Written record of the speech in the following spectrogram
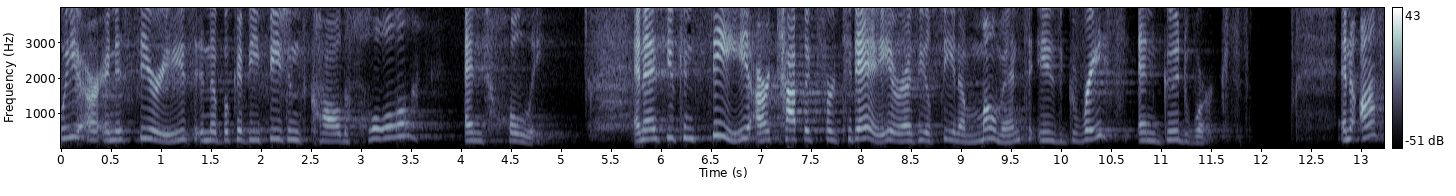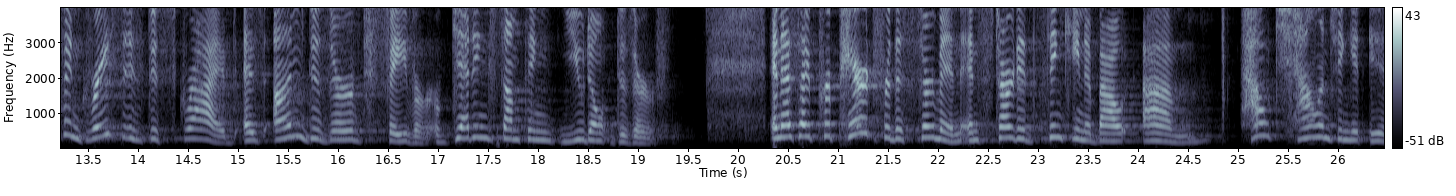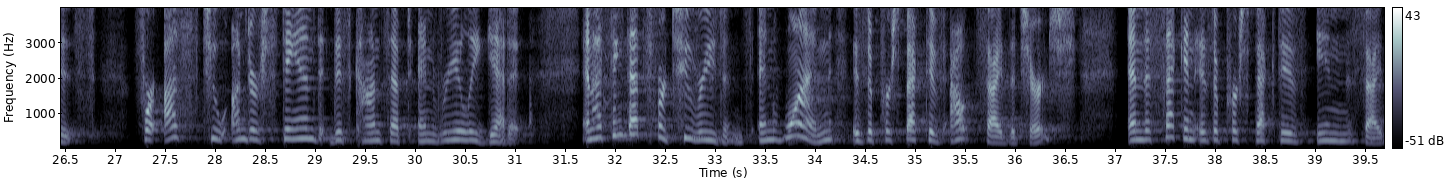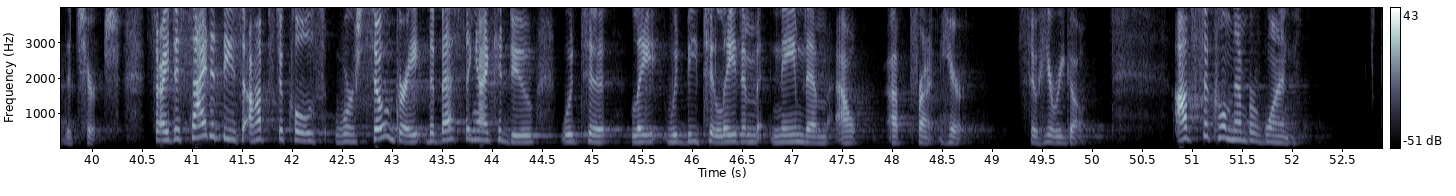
We are in a series in the book of Ephesians called Whole and Holy. And as you can see, our topic for today, or as you'll see in a moment, is grace and good works. And often grace is described as undeserved favor or getting something you don't deserve. And as I prepared for this sermon and started thinking about um, how challenging it is for us to understand this concept and really get it. And I think that's for two reasons. And one is a perspective outside the church, and the second is a perspective inside the church. So I decided these obstacles were so great, the best thing I could do would, to lay, would be to lay them, name them out up front here. So here we go. Obstacle number one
